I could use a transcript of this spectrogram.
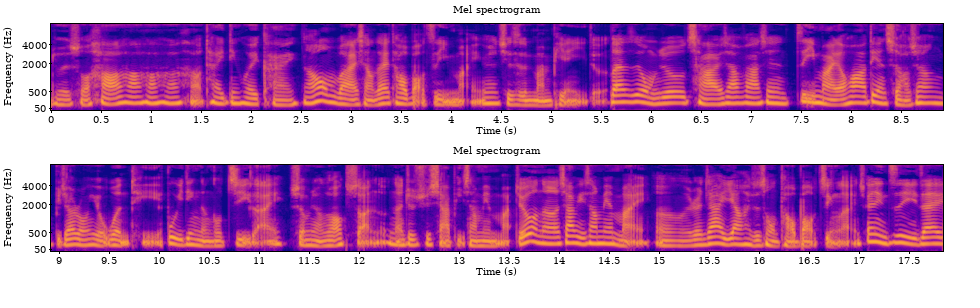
就会说好好好好好，他一定会。开，然后我们本来想在淘宝自己买，因为其实蛮便宜的。但是我们就查一下，发现自己买的话，电池好像比较容易有问题，不一定能够寄来。所以我们想说，哦算了，那就去虾皮上面买。结果呢，虾皮上面买，嗯，人家一样还是从淘宝进来，所以你自己在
